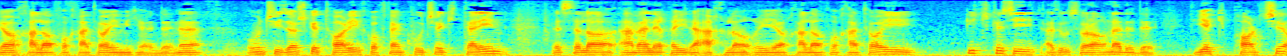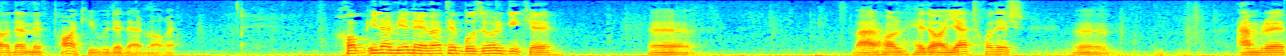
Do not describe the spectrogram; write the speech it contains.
یا خلاف و خطایی می‌کرده نه. اون چیزاش که تاریخ گفتن کوچکترین به اصطلاح عمل غیر اخلاقی یا خلاف و خطایی هیچ کسی از او سراغ نداده. یک پارچه آدم پاکی بوده در واقع. خب اینم یه نعمت بزرگی که به حال هدایت خودش امر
